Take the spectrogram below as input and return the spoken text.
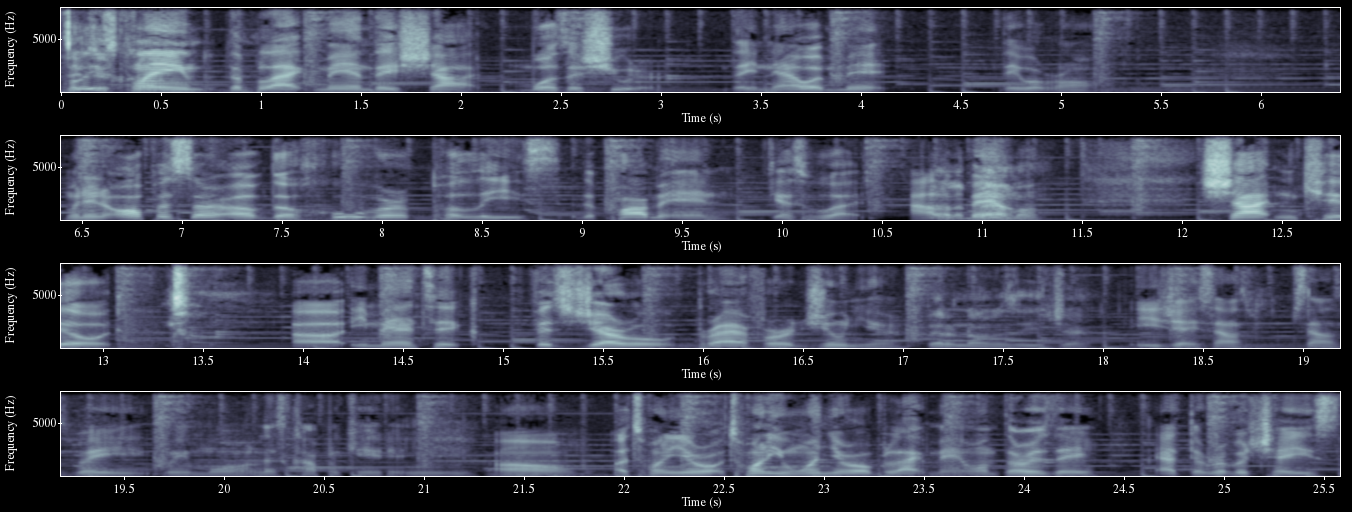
Police claimed the black man they shot was a shooter. They now admit they were wrong. When an officer of the Hoover Police Department in guess what? Alabama, Alabama. shot and killed uh, Emantic Fitzgerald Bradford Jr. Better known as EJ. EJ sounds sounds way way more less complicated. Mhm. Um, a 20 year old, 21 year old black man on Thursday at the River Chase.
